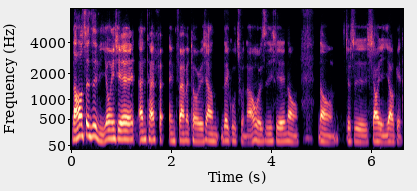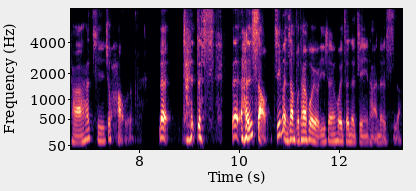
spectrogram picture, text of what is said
然后甚至你用一些 anti-inflammatory，像类固醇啊，或者是一些那种那种就是消炎药给它，它其实就好了。那这这是。那很少，基本上不太会有医生会真的建议他安乐死啊。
